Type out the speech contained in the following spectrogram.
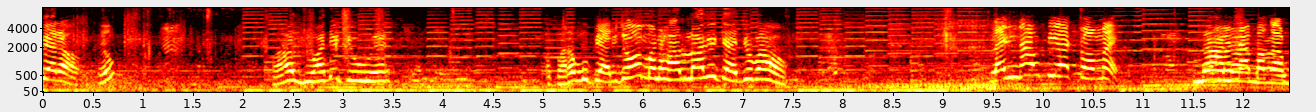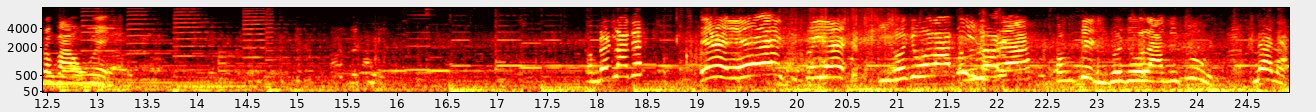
પહેરો. એવું? હા જોવા દે કેવું હે. બરાબર હું પહેરી જો મને સારું લાગે કેજો ભાવ લઈને આવતી આ તો અમે. ના ના બગાડતો ભાવ હે કમ્પ્લીટ લાગે? એ એ યાર હીરો જેવો લાગે હીરો કમ્પ્લીટ હીરો જેવો લાગે તું. ના ના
